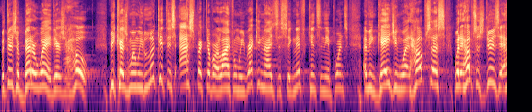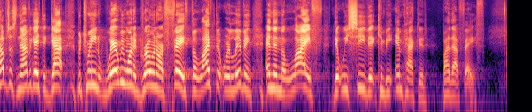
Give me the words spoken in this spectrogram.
But there's a better way, there's hope. Because when we look at this aspect of our life and we recognize the significance and the importance of engaging, what helps us, what it helps us do is it helps us navigate the gap between where we want to grow in our faith, the life that we're living, and then the life that we see that can be impacted by that faith.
